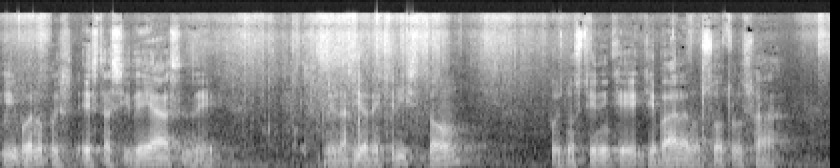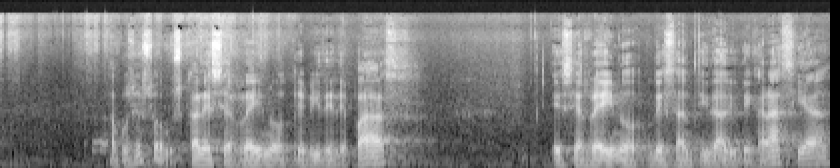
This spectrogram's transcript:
Y bueno, pues estas ideas de, de la vida de Cristo, pues nos tienen que llevar a nosotros a, a, pues a buscar ese reino de vida y de paz, ese reino de santidad y de gracia,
